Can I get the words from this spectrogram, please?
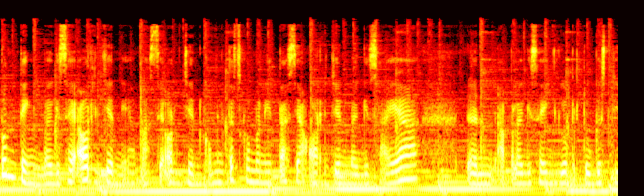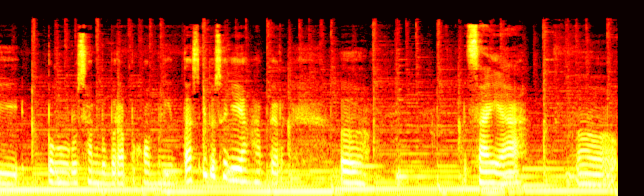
penting bagi saya urgent ya masih urgent. Komunitas-komunitas yang urgent bagi saya dan apalagi saya juga bertugas di pengurusan beberapa komunitas itu saja yang hampir uh, saya uh,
